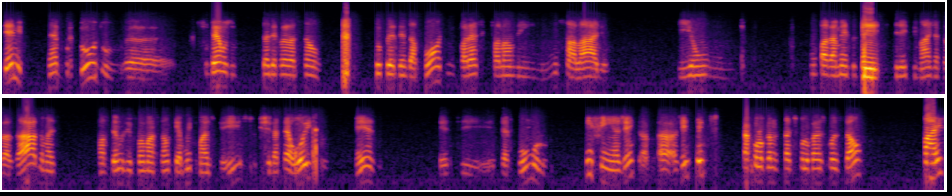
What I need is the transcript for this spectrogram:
teme, né, por tudo, uh, soubemos da declaração do presidente da Ponte, me parece que falando em um salário e um, um pagamento de direito de imagem atrasado, mas nós temos informação que é muito mais do que isso, que chega até oito meses esse, esse acúmulo. Enfim, a gente, a, a gente tem que estar tá colocando, tá se colocando à disposição, mas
